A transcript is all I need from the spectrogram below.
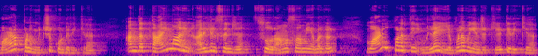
வாழைப்பழம் விற்று கொண்டிருக்கிறார். அந்த தாய்மாரின் அருகில் சென்ற சோ. ராமசாமி அவர்கள் வாழைப்பழத்தின் விலை எவ்வளவு என்று கேட்டிருக்கிறார்.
